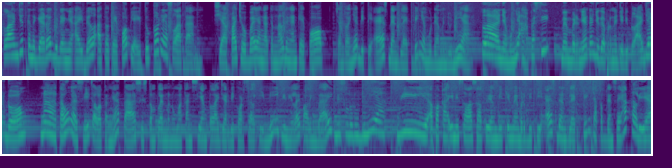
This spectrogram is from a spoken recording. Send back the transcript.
Lanjut ke negara gudangnya idol atau K-pop yaitu Korea Selatan. Siapa coba yang nggak kenal dengan K-pop? Contohnya BTS dan Blackpink yang udah mendunia. Lah, nyambungnya apa sih? Membernya kan juga pernah jadi pelajar dong. Nah, tahu nggak sih kalau ternyata sistem plan menu makan siang pelajar di Korsel ini dinilai paling baik di seluruh dunia? Wih, apakah ini salah satu yang bikin member BTS dan Blackpink cakep dan sehat kali ya?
